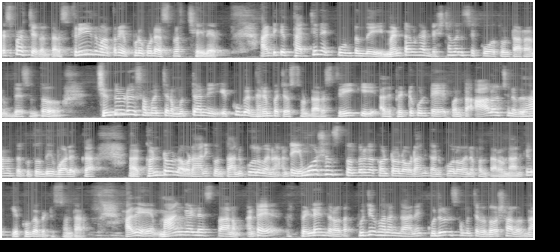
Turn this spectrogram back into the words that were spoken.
ఎక్స్ప్రెస్ చేయగలుగుతారు. స్త్రీది మాత్రం ఎప్పుడు కూడా ఎక్స్ప్రెస్ చేయలేరు. అంటే తర్జన ఎక్కువ ఉంటుంది. మెంటల్గా డిస్టర్బెన్స్ ఎక్కువ అవుతుంటారు అనే ఉద్దేశంతో చంద్రుడికి సంబంధించిన ముత్యాన్ని ఎక్కువగా ధరింపచేస్తుంటారు. స్త్రీకి అది పెట్టుకుంటే కొంత ఆలోచన విధానం తగ్గుతుంది. వాళ్ళ యొక్క కంట్రోల్ అవ్వడానికి కొంత అనుకూలమైన అంటే ఎమోషన్స్ తొందరగా కంట్రోల్ అవ్వడానికి అనుకూలమైన ఫలితాలు ఉండడానికి ఎక్కువగా పెట్టిస్తుంటారు. అదే మాంగళ్య స్థానం అంటే పెళ్ళైన తర్వాత కుజు బలంగానే కుజుడికి సంబంధించిన దోషాలు ఉన్న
